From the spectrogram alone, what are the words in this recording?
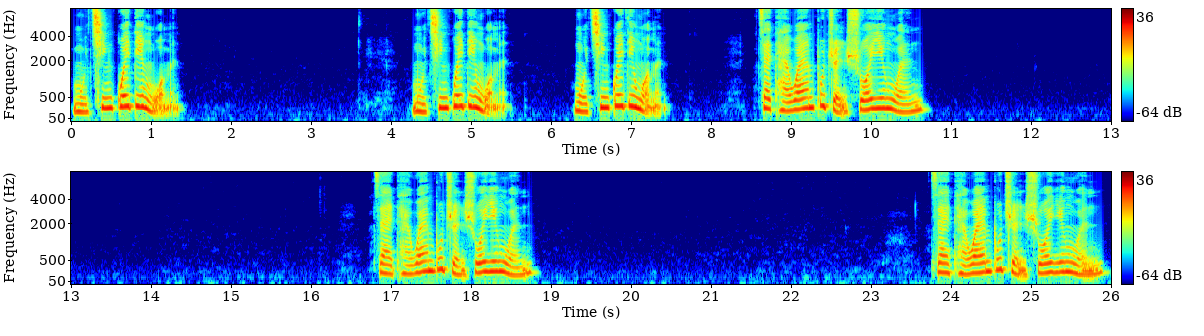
母亲规定我们。母亲规定我们。母亲规定我们，在台湾不准说英文。在台湾不准说英文。在台湾不准说英文。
